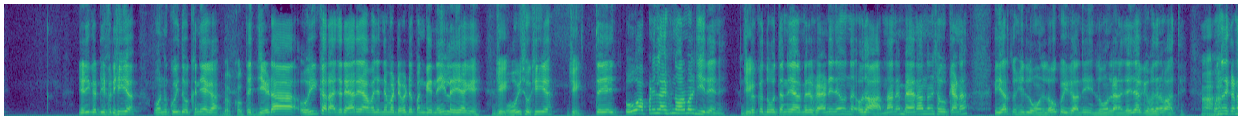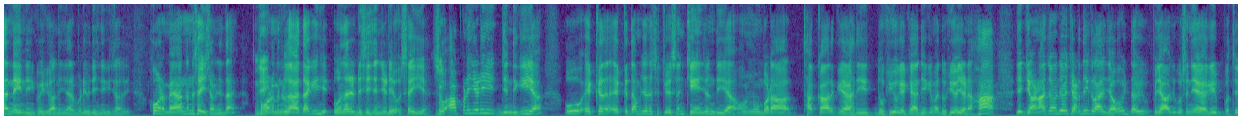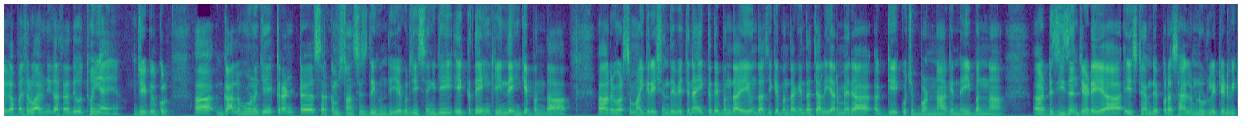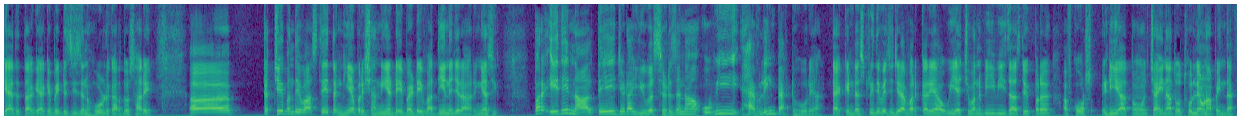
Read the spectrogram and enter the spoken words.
ਜਿਹੜੀ ਗੱਡੀ ਫ੍ਰੀ ਆ ਉਹਨੂੰ ਕੋਈ ਦੁੱਖ ਨਹੀਂ ਹੈਗਾ। ਤੇ ਜਿਹੜਾ ਉਹੀ ਘਰਾਂ 'ਚ ਰਹਿ ਰਿਹਾ ਵਾ ਜਿਹਨੇ ਵੱਡੇ ਵੱਡੇ ਪੰਗੇ ਨਹੀਂ ਲਏ ਹੈਗੇ। ਉਹੀ ਸੁਖੀ ਆ ਜੀ ਤੇ ਉਹ ਆਪਣੀ ਲਾਈਫ ਨਾਰਮਲ ਜੀ ਰਹੇ ਨੇ। ਕਿਉਂਕਿ ਦੋ ਤਿੰਨ ਯਾਰ ਮੇਰੇ ਫਰੈਂਡ ਹੀ ਨੇ ਉਹਨਾਂ- ਉਦਾਹਰਨਾਂ ਨੇ ਮੈਂ ਨਾ ਉਹਨਾਂ ਨੂੰ ਸਗੋਂ ਕਹਿਣਾ ਕਿ ਯਾਰ ਤੁਸੀਂ ਲੋਨ ਲਓ ਕੋਈ ਗੱਲ ਨਹੀਂ ਲੋਨ ਲੈਣਾ ਚਾਹੀਦਾ ਅੱਗੇ ਵਧਣ ਵਾਸਤੇ। ਉਹਨਾਂ ਨੇ ਕਹਿਣਾ ਨਹੀਂ ਨਹੀਂ ਕੋਈ ਗੱਲ ਨਹੀਂ ਯਾਰ ਬੜੀ ਵਧੀਆ ਜ਼ਿੰਦਗੀ ਚੱਲ ਰਹੀ। ਹੁਣ ਮੈਂ ਉਹਨਾਂ ਨੂੰ ਸਹੀ ਸਮਝਦਾ। ਹੁਣ ਮੈਨੂੰ ਲੱਗਦਾ ਕਿ ਉਹਨਾਂ ਦੇ ਡਿਸੀਜਨ ਜਿਹੜੇ ਉਹ ਸਹੀ ਆ। ਸੋ। ਆਪਣੀ ਜਿਹੜੀ ਜ਼ਿੰਦਗੀ ਆ ਉਹ ਇੱਕ ਇੱਕਦਮ ਜਦੋਂ ਸਿਚੁਏਸ਼ਨ ਚੇਂਜ ਹੁੰਦੀ ਆ ਉਹਨੂੰ ਬੜਾ ਥੱਕ ਹਾਰ ਕੇ ਆਖਦੀ ਦੁਖੀ ਹੋ ਕੇ ਕਹਿ ਦੀ ਕਿ ਮੈਂ ਦੁਖੀ ਹੋ ਜਾਣਾ। ਹਾਂ ਜੇ ਜਾਣਾ ਚਾਹੁੰਦੇ ਹੋ ਚੜ੍ਹਦੀ ਕਲਾ 'ਚ ਜਾਓ ਇਦਾਂ ਵੀ ਪੰਜਾਬ 'ਚ ਕੁਝ ਨਹੀਂ ਹੈਗਾ ਕਿ ਉੱਥੇ ਆਪਾਂ ਸਰਵਾਈਵ ਨਹੀਂ ਕਰ ਸਕਦੇ ਉੱਥੋਂ ਹੀ ਆਏ ਆ। ਜੀ ਬਿਲਕੁਲ। ਗੱਲ ਹੁਣ ਜੇ ਕਰੰਟ ਸਰਕਮਸਟੈਂਸਸ ਦੀ ਹੁੰਦੀ ਹੈ, ਗੁਰਜੀਤ ਸਿੰਘ ਜੀ, ਇੱਕ ਤੇ ਅਸੀਂ ਕਹਿੰਦੇ ਸੀ ਕਿ ਬੰਦਾ ਰਿਵਰਸ ਮਾਈਗ੍ਰੇਸ਼ਨ ਦੇ ਵਿੱਚ ਨਾ ਇੱਕ ਤੇ ਬੰਦਾ ਇਹ ਹੁੰਦਾ ਸੀ ਕਿ ਬੰਦਾ ਕਹਿੰਦਾ, ਚੱਲ ਯਾਰ ਮੇਰਾ ਅੱਗੇ ਕੁਝ ਬਣਨਾ ਕਿ ਨਹੀਂ ਬਣਨਾ? ਡਿਸੀਜਨ ਜਿਹੜੇ ਆ, ਇਸ ਟਾਈਮ ਦੇ ਉੱਪਰ ਅਸਾਈਲਮ ਨੂੰ ਰਿਲੇਟਡ ਵੀ ਕਹਿ ਦਿੱਤਾ ਗਿਆ ਕਿ ਬਈ ਡਿਸੀਜਨ ਹੋਲਡ ਕਰ ਦਿਓ ਸਾਰੇ। ਕੱਚੇ ਬੰਦੇ ਵਾਸਤੇ ਤੰਗੀਆਂ, ਪਰੇਸ਼ਾਨੀਆਂ ਡੇ ਬਾਏ ਡੇ ਵਧਦੀਆਂ ਨਜ਼ਰ ਆ ਰਹੀਆਂ ਸੀ। ਪਰ ਇਹਦੇ ਨਾਲ ਤੇ ਜਿਹੜਾ ਯੂਐਸ ਸਿਟੀਜ਼ਨ ਆ, ਉਹ ਵੀ ਹੈਵਲੀ ਇੰਪੈਕਟ ਹੋ ਰਿਹਾ। ਟੈਕ ਇੰਡਸਟਰੀ ਦੇ ਵਿੱਚ ਜਿਹੜਾ ਵਰਕਰ ਆ, ਉਹ ਵੀ H1B ਵੀਜ਼ਾਸ ਦੇ ਉੱਪਰ ਆਫ ਕੋਰਸ ਇੰਡੀਆ ਤੋਂ ਚਾਈਨਾ ਤੋਂ ਉੱਥੋਂ ਲਿਆਉਣਾ ਪੈਂਦਾ।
